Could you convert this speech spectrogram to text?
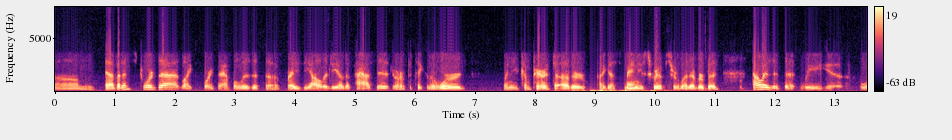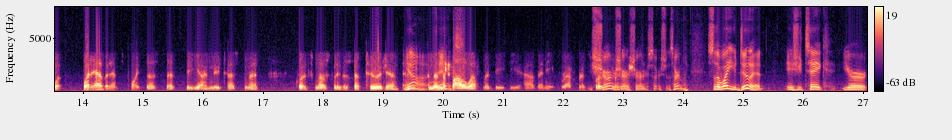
um, evidence towards that. Like, for example, is it the phraseology of the passage or a particular word? when you compare it to other, I guess, manuscripts or whatever. But how is it that we, uh, what, what evidence points us that the uh, New Testament quotes mostly the Septuagint? And, Yeah, and then the follow up would be do you have any reference? books Sure, sure, sure, sure, sure, certainly. So the way you do it is you take your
